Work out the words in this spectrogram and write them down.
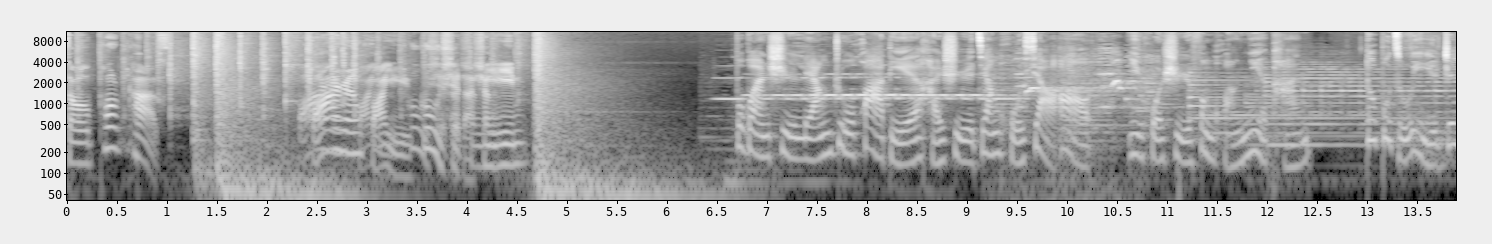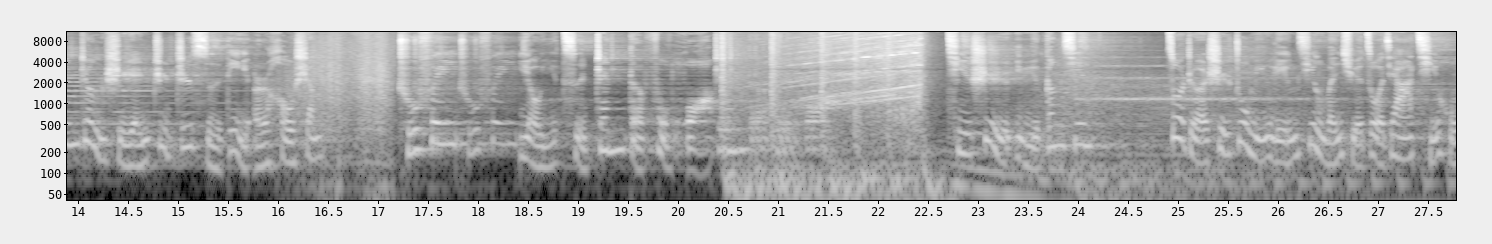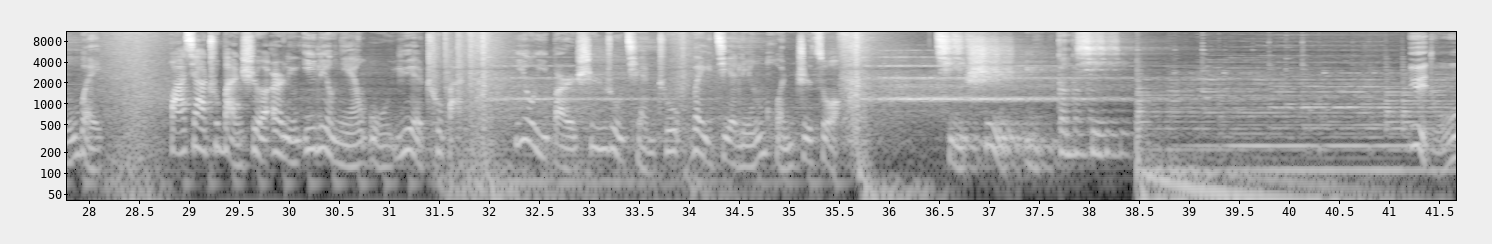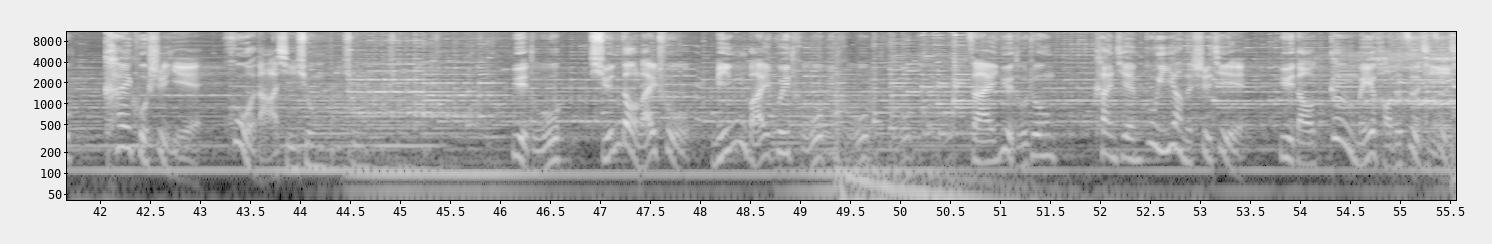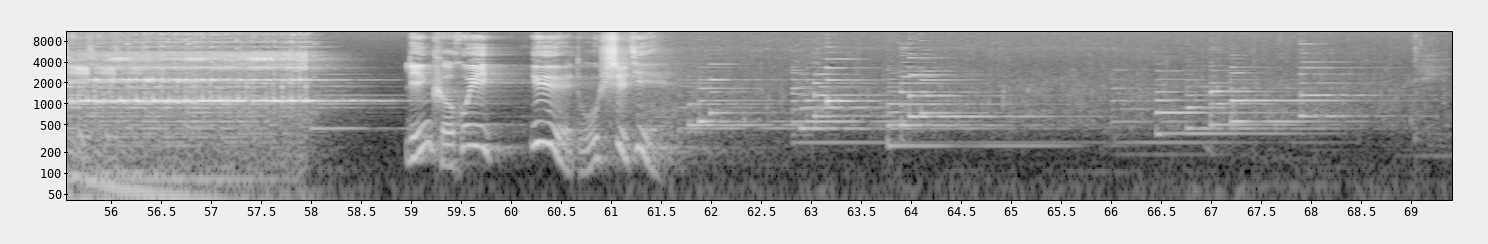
So Podcast，华人华语故事的声音。不管是《梁祝》化蝶，还是《江湖笑傲》，亦或是《凤凰涅槃》，都不足以真正使人置之死地而后生，除非除非有一次真的复活。真的复活。启示与更新，作者是著名灵性文学作家祁宏伟，华夏出版社二零一六年五月出版，又一本深入浅出、慰藉灵魂之作。启示与更新，阅读开阔视野，豁达心胸；阅读寻到来处，明白归途。在阅读中看见不一样的世界，遇到更美好的自己。林可辉阅读世界。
